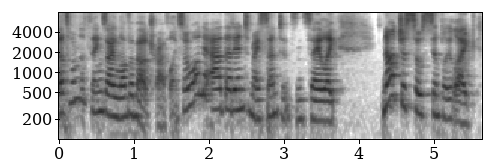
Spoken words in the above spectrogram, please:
That's one of the things I love about traveling. So I wanted to add that into my sentence and say, like, not just so simply like,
